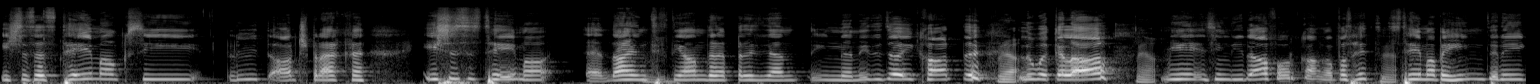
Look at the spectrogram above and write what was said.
Ist das ein Thema gewesen, Leute anzusprechen? Ist es ein Thema, äh, da haben sich die anderen Präsidentinnen nicht so in die Karten Ja. schauen lassen. Ja. Wie sind die da vorgegangen? Was hat das Thema Behinderung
